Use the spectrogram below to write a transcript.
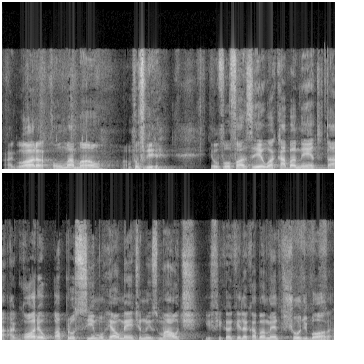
Agora com uma mão, vamos ver. Eu vou fazer o acabamento, tá? Agora eu aproximo realmente no esmalte e fica aquele acabamento show de bola.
